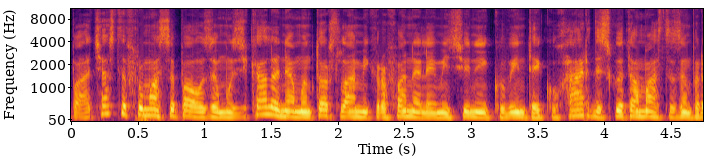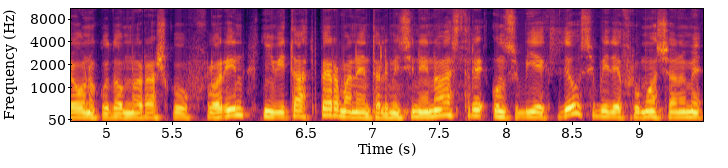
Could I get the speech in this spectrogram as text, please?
După această frumoasă pauză muzicală, ne-am întors la microfoanele emisiunii Cuvinte cu Har. Discutăm astăzi împreună cu domnul Rașcu Florin, invitat permanent al emisiunii noastre, un subiect deosebit de frumos și anume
